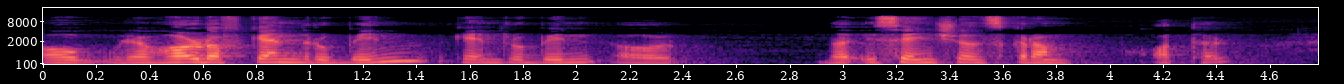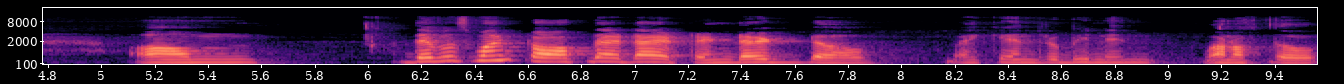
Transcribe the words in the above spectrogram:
uh, would have heard of Ken Rubin, Ken Rubin, uh, the Essential Scrum author. Um, there was one talk that I attended uh, by Ken Rubin in one of the,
